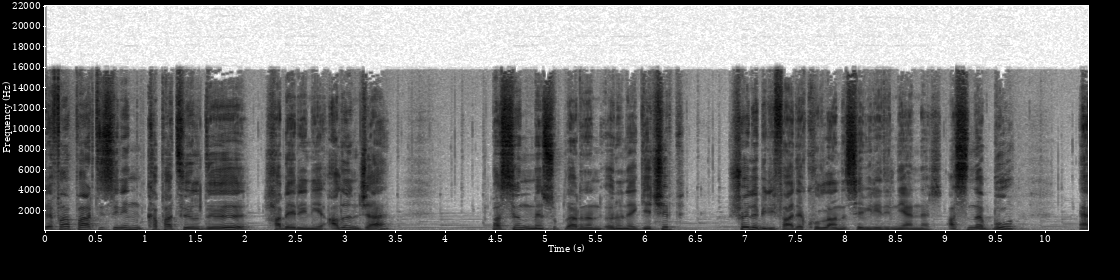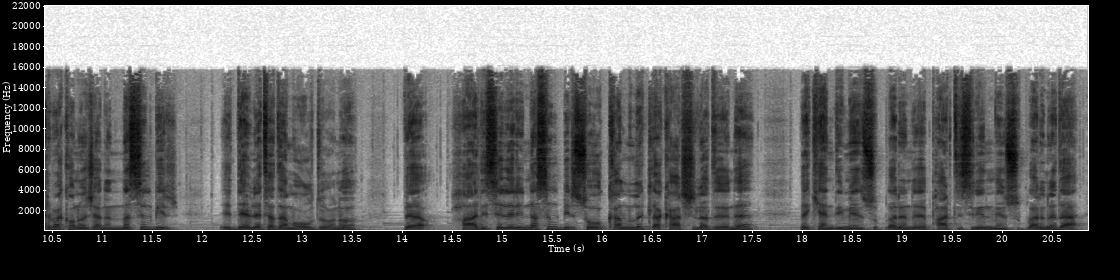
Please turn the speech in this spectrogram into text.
Refah Partisi'nin kapatıldığı haberini alınca basın mensuplarının önüne geçip şöyle bir ifade kullandı sevgili dinleyenler. Aslında bu Erbakan Hoca'nın nasıl bir e, devlet adamı olduğunu ve hadiseleri nasıl bir soğukkanlılıkla karşıladığını ve kendi mensuplarını, partisinin mensuplarını da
